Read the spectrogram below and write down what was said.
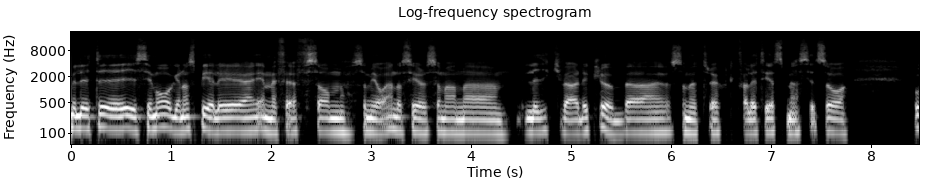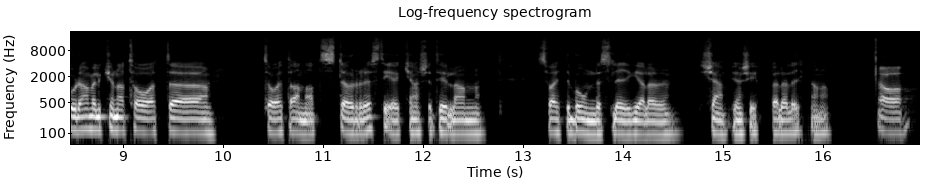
med lite is i magen och spel i MFF som, som jag ändå ser som en uh, likvärdig klubb uh, som Utrecht kvalitetsmässigt så borde han väl kunna ta ett eh, ta ett annat större steg kanske till en Zweite Bundesliga eller Championship eller liknande. Ja,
